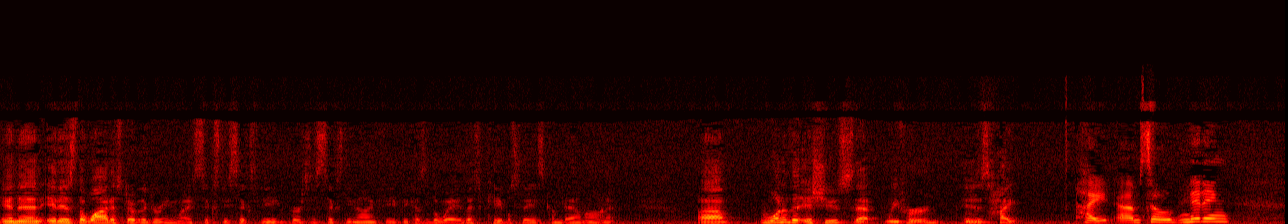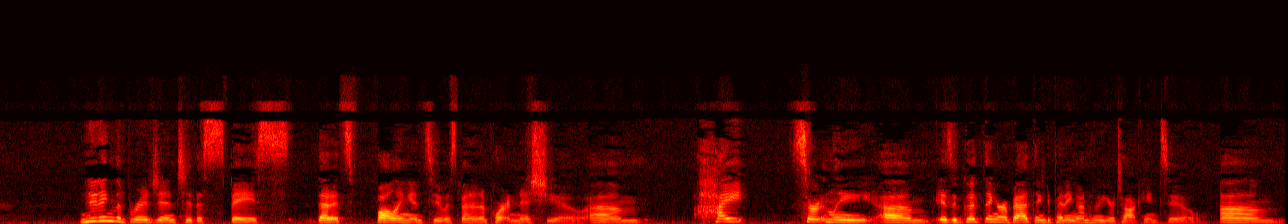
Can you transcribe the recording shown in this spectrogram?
And then it is the widest over the greenway, 66 feet versus 69 feet because of the way the cable stays come down on it. Um, One of the issues that we've heard is height. height. Um, so knitting knitting the bridge into the space that it's falling into has been an important issue. Um, height certainly um, is a good thing or a bad thing depending on who you're talking to. Um,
